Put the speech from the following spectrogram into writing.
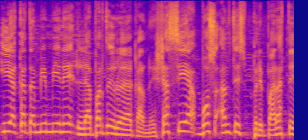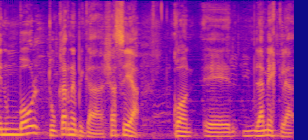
Y acá también viene la parte de lo de la carne. Ya sea, vos antes preparaste en un bowl tu carne picada, ya sea con eh, la mezcla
